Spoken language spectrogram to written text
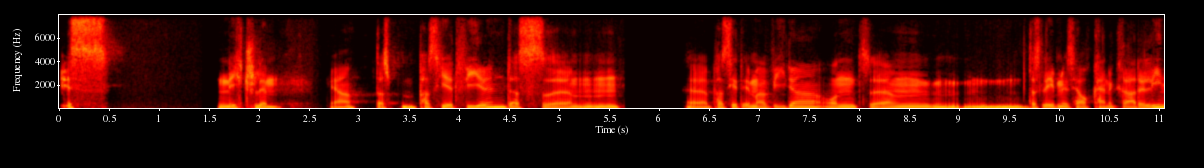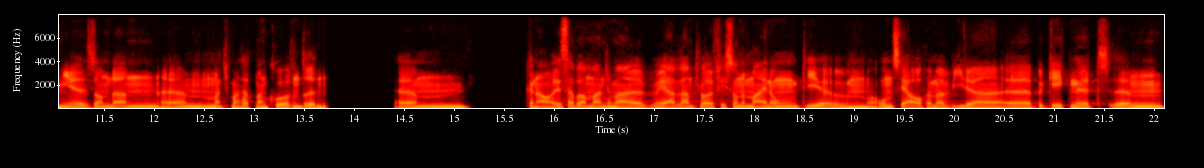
ist nicht schlimm. Ja, das passiert vielen, das ähm, äh, passiert immer wieder und ähm, das Leben ist ja auch keine gerade Linie, sondern ähm, manchmal hat man Kurven drin. Ähm, genau, ist aber manchmal ja landläufig so eine Meinung, die ähm, uns ja auch immer wieder äh, begegnet, ähm,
